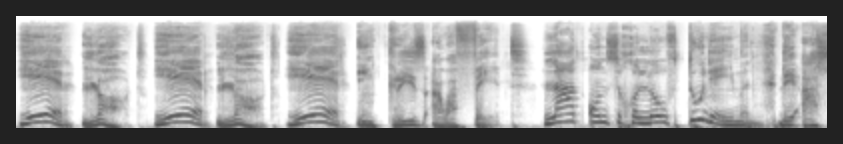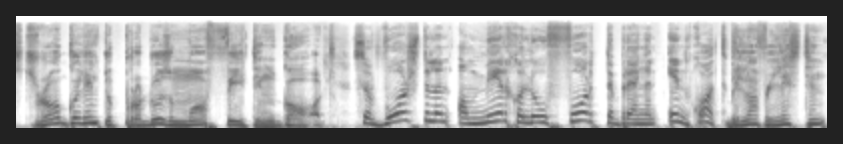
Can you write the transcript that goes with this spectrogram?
Heer, Lord, Heer, Lord, Heer, increase our faith. laat onze geloof toenemen. They are struggling to produce more faith in God. Ze worstelen om meer geloof voort te brengen in God. Beloved, listen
